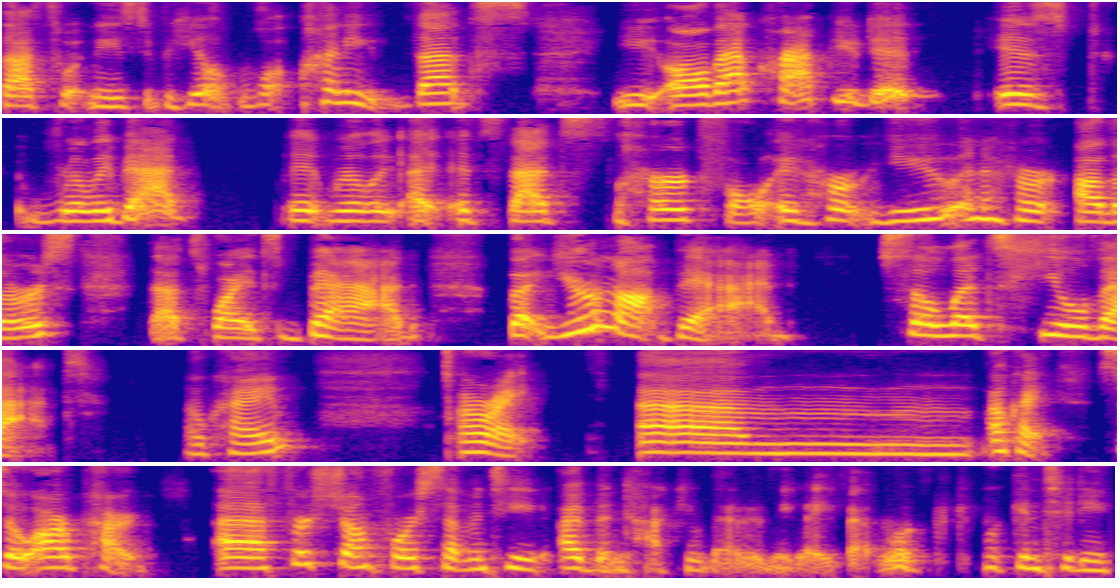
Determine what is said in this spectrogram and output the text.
that's what needs to be healed. Well, honey, that's you, all that crap you did is really bad. It really it's that's hurtful. It hurt you and it hurt others. That's why it's bad. But you're not bad. So let's heal that okay? All right um okay so our part uh first john 4 17 i've been talking about it anyway but we'll, we'll continue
